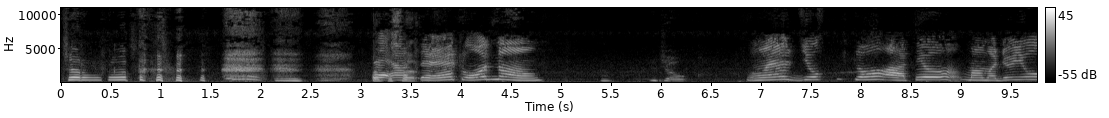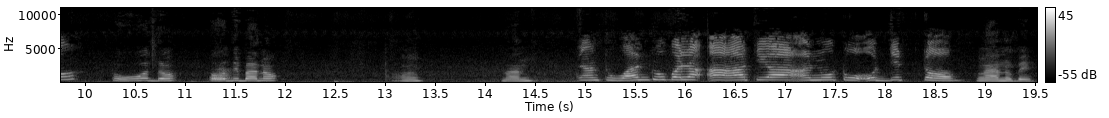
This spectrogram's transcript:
Charot! Tapos sa... ate, tuod na. Joke. May joke to, ate, mama do you? Tuod, oh. Tuod, di ba, no? Mm. Nan. Yan tuwan to bala ah, ate ah, ano tuod dito. Nga ano, be?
